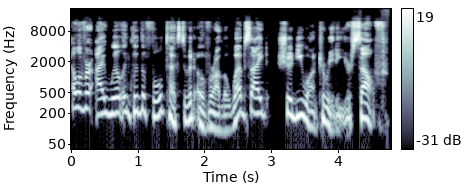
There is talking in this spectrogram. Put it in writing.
However, I will include the full text of it over on the website should you want to read it yourself.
